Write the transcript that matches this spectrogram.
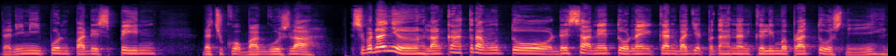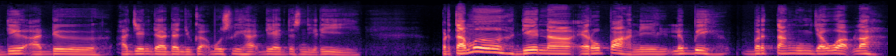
Dan ini pun pada Spain dah cukup bagus lah. Sebenarnya langkah Trump untuk desak NATO naikkan bajet pertahanan ke 5% ni dia ada agenda dan juga muslihat dia yang tersendiri. Pertama, dia nak Eropah ni lebih bertanggungjawab lah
